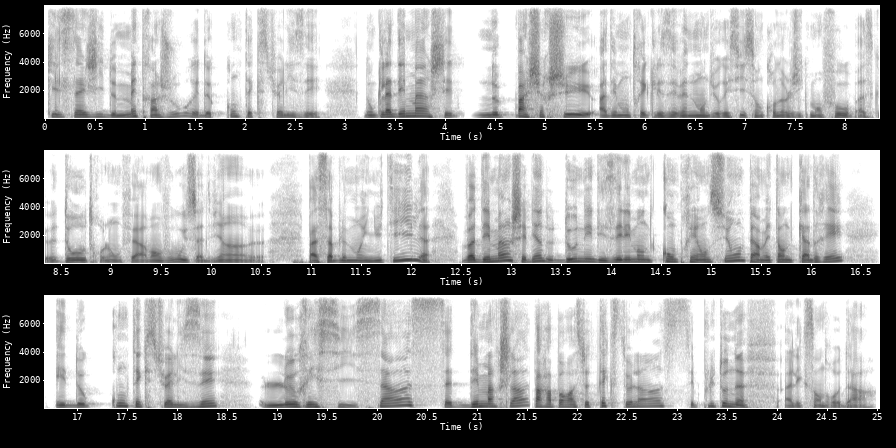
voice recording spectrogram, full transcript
qu'il s'agit de mettre à jour et de contextualiser. Donc la démarche, c'est ne pas chercher à démontrer que les événements du récit sont chronologiquement faux parce que d'autres l'ont fait avant vous, ça devient euh, passablement inutile. Votre démarche est bien de donner des éléments de compréhension permettant de cadrer et de contextualiser le récit. Ça, cette démarche-là, par rapport à ce texte-là, c'est plutôt neuf, Alexandre Audard.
